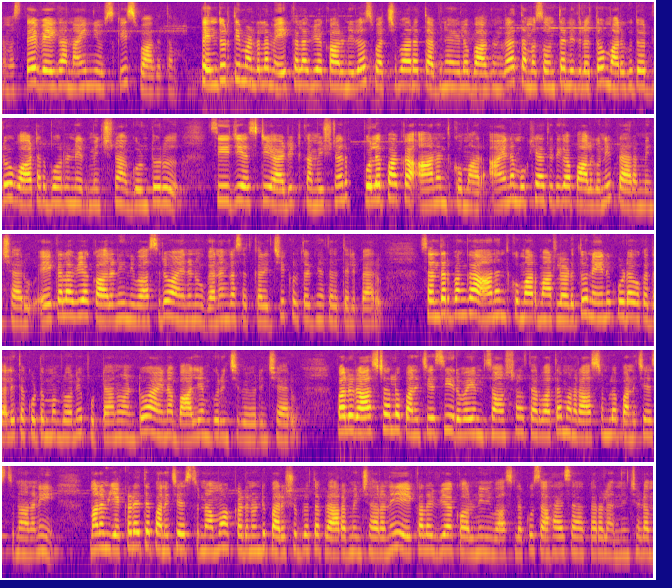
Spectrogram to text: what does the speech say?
నమస్తే వేగా నైన్ న్యూస్కి స్వాగతం. పెందుర్తి మండలం ఏకలవ్య కాలనీలో స్వచ్ఛ భారత్ అభినయలో భాగంగా తమ సొంత నిధులతో మరుగుదొడ్లు వాటర్ బోర్డు నిర్మించిన Guntur CGST audit commissioner Pulapaka Anand Kumar ఆయన ముఖ్య అతిథిగా పాల్గొని ప్రారంభించారు. ఏకలవ్య కాలనీ నివాసులు ఆయనను ఘనంగా సత్కరించి కృతజ్ఞతలు తెలిపారు. సందర్భంగా ఆనంద్ కుమార్ మాట్లాడుతూ నేను కూడా ఒక దళిత కుటుంబంలోనే పుట్టాను అంటూ ఆయన బాల్యం గురించి వివరించారు. పలు రాష్ట్రాల్లో పనిచేసి ఇరవై ఎనిమిది సంవత్సరాల తర్వాత మన రాష్ట్రంలో పనిచేస్తున్నానని మనం ఎక్కడైతే పనిచేస్తున్నామో అక్కడ నుండి పరిశుభ్రత ప్రారంభించారు ప్రారంభించాలని ఏకలవ్య కాలనీ నివాసులకు సహాయ సహకారాలు అందించడం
